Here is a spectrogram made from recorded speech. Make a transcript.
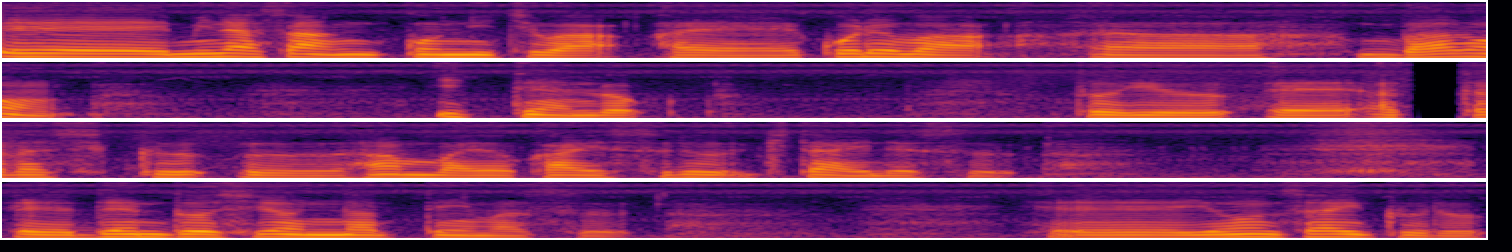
えー、皆さんこんにちは、えー、これはバロン1.6という、えー、新しく販売を開始する機体です、え、電動仕様になっています、え、4サイクル、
